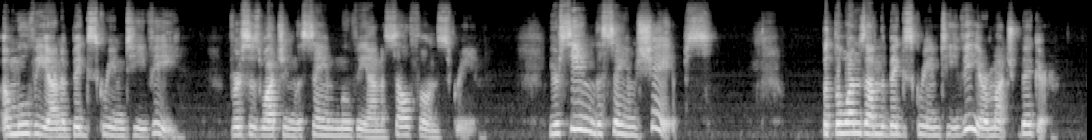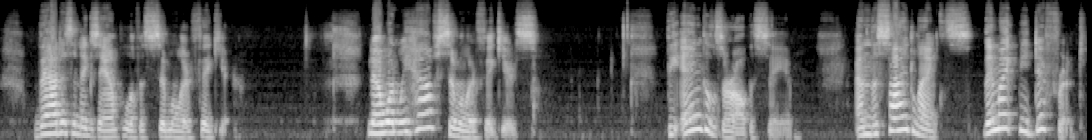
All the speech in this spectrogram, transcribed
a movie on a big screen TV versus watching the same movie on a cell phone screen. You're seeing the same shapes, but the ones on the big screen TV are much bigger. That is an example of a similar figure. Now when we have similar figures, the angles are all the same, and the side lengths, they might be different,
